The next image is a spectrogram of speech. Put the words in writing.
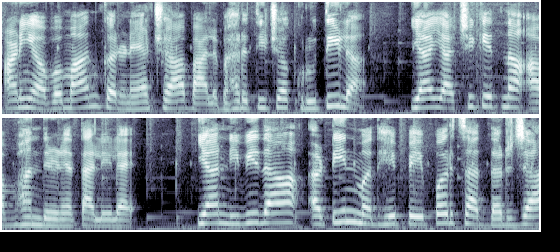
आणि अवमान करण्याच्या बालभारतीच्या कृतीला या याचिकेतनं आव्हान देण्यात आलेलं आहे. या निविदा अटींमध्ये पेपरचा दर्जा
